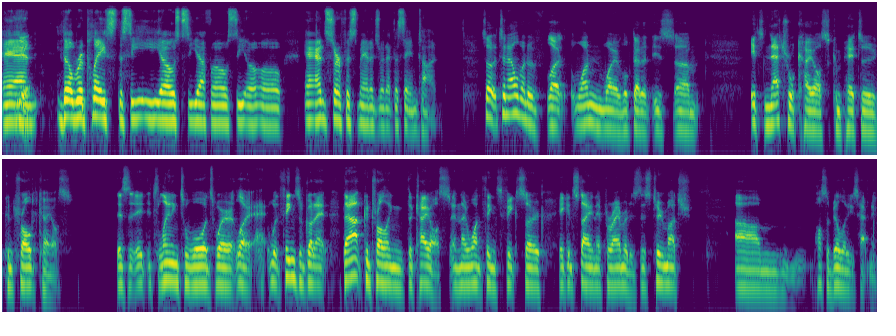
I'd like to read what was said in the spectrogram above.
And they'll replace the ceo cfo coo and surface management at the same time. So it's an element of like one way I've looked at it is um, it's natural chaos compared to controlled chaos. There's it, it's leaning towards where like things have got at they aren't controlling the chaos and they want things fixed so it can stay in their parameters. There's too much um, possibilities happening.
